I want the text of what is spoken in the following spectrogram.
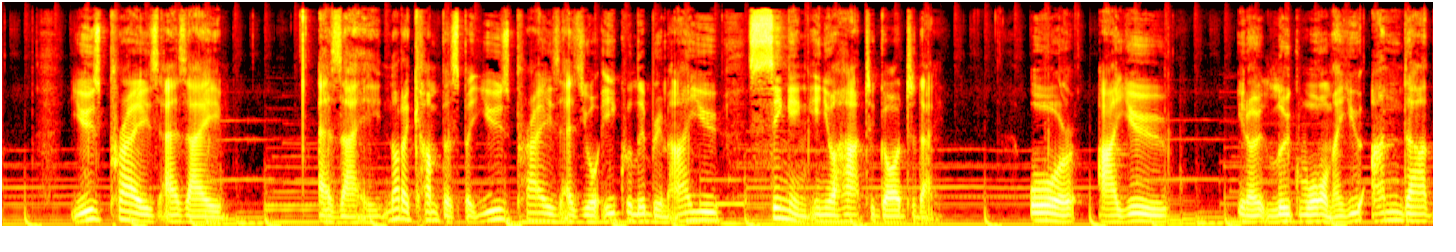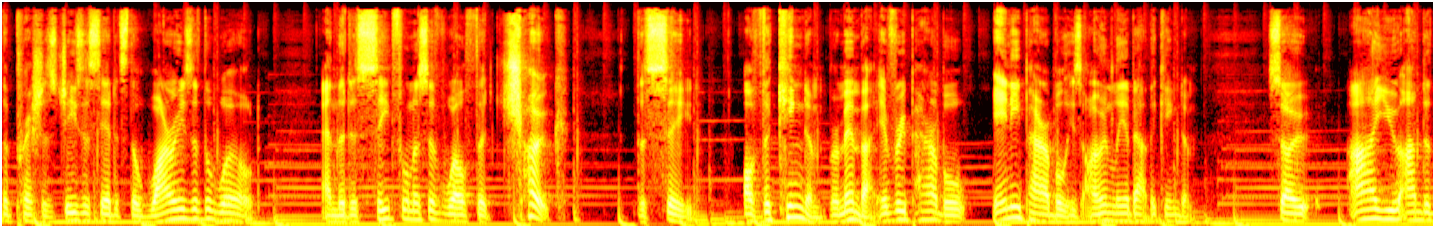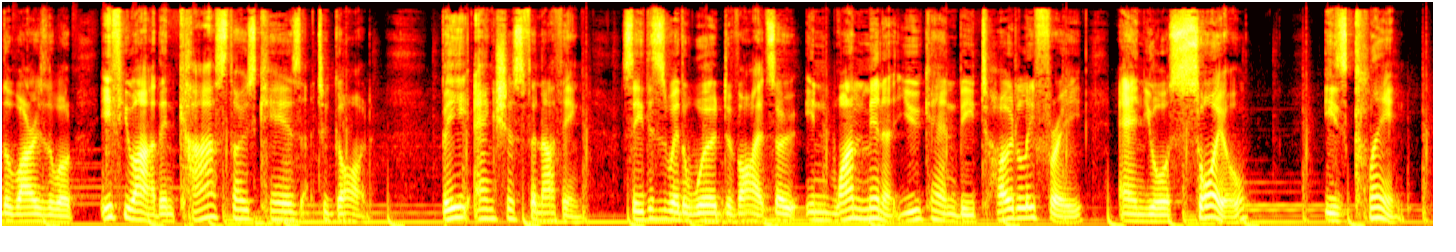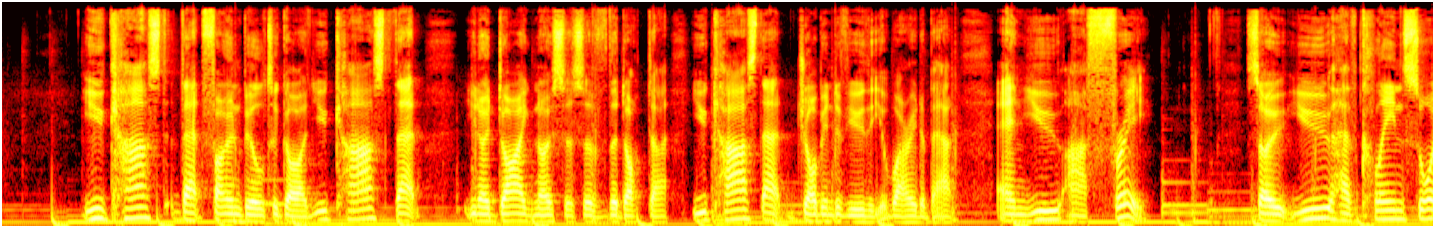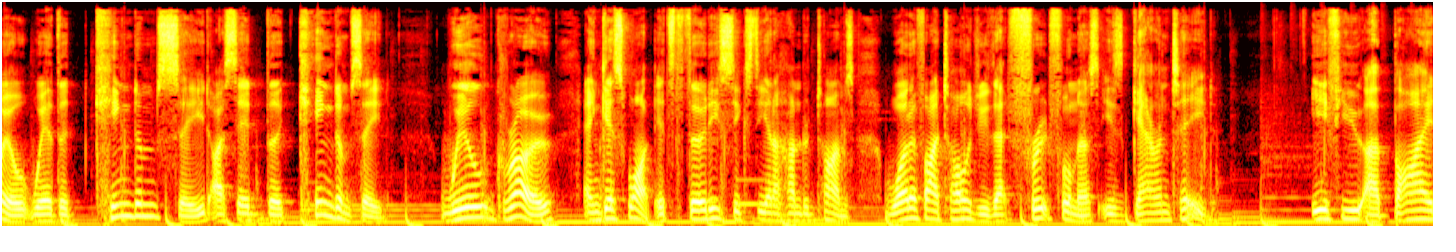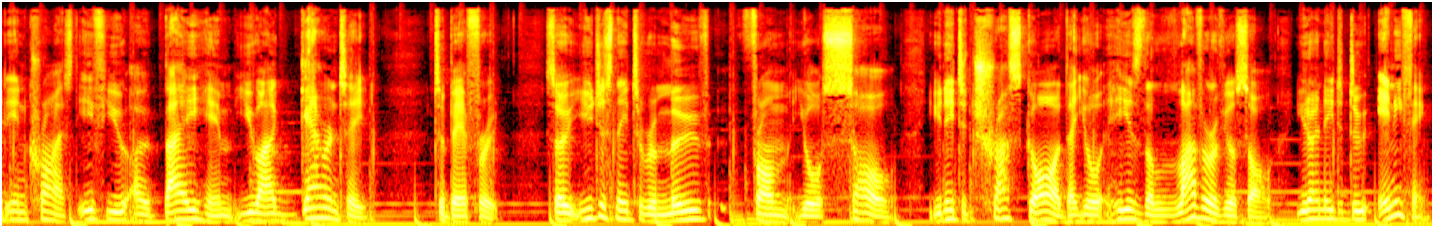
Use praise as a as a not a compass, but use praise as your equilibrium. Are you singing in your heart to God today? Or are you, you know, lukewarm? Are you under the pressures? Jesus said it's the worries of the world and the deceitfulness of wealth that choke the seed of the kingdom. Remember, every parable, any parable is only about the kingdom. So are you under the worries of the world? If you are, then cast those cares to God. Be anxious for nothing. See, this is where the word divides. So, in one minute, you can be totally free and your soil is clean. You cast that phone bill to God. You cast that, you know, diagnosis of the doctor. You cast that job interview that you're worried about, and you are free. So you have clean soil where the kingdom seed, I said the kingdom seed, will grow. And guess what? It's 30, 60, and 100 times. What if I told you that fruitfulness is guaranteed? If you abide in Christ, if you obey Him, you are guaranteed to bear fruit. So you just need to remove from your soul you need to trust God that you're, He is the lover of your soul. You don't need to do anything.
